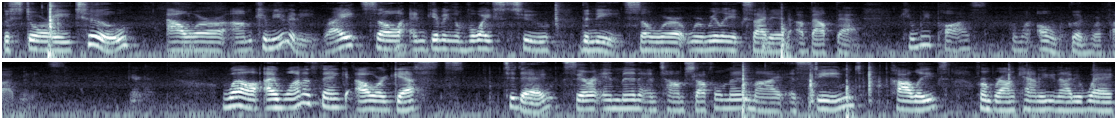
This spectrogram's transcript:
the story to our um, community, right? So, and giving a voice to the needs. So, we're, we're really excited about that. Can we pause for one? Oh, good, we're five minutes. Well, I want to thank our guests today, Sarah Inman and Tom Shuffleman, my esteemed colleagues from Brown County United Way,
